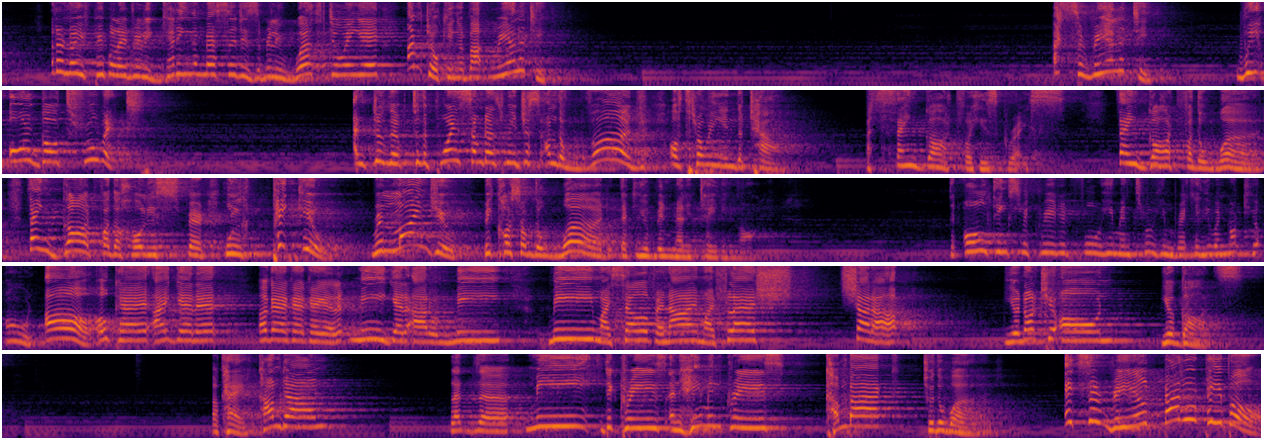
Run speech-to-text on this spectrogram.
I don't know if people are really getting the message, is it really worth doing it? I'm talking about reality. That's a reality. We all go through it. And to the, to the point, sometimes we're just on the verge of throwing in the towel. But thank God for His grace. Thank God for the Word. Thank God for the Holy Spirit who will pick you remind you because of the word that you've been meditating on. That all things were created for him and through him, Rekha. You are not your own. Oh, okay, I get it. Okay, okay, okay. Let me get out of me, me, myself, and I, my flesh. Shut up. You're not your own, you're God's. Okay, calm down. Let the me decrease and him increase come back to the Word. It's a real battle, people.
